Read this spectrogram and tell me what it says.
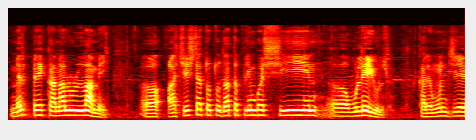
merg pe canalul lamei. Uh, aceștia totodată plimbă și uleiul care unge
